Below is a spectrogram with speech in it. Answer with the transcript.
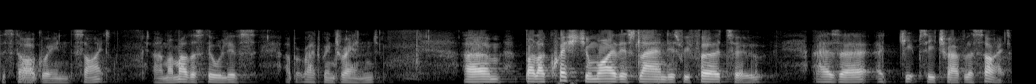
the Star Green site. Uh, my mother still lives up at Radwinter End. Um, but I question why this land is referred to as a, a gypsy traveller site.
